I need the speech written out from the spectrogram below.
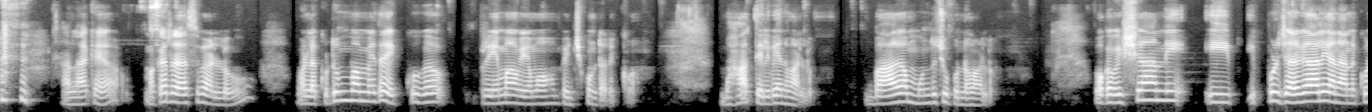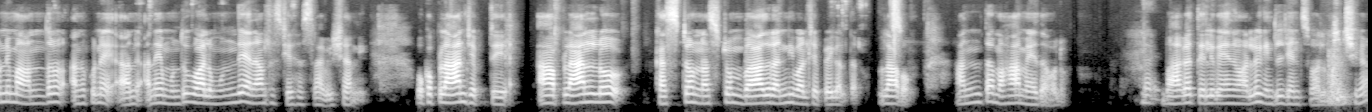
అలాగే మకర రాశి వాళ్ళు వాళ్ళ కుటుంబం మీద ఎక్కువగా ప్రేమ వ్యామోహం పెంచుకుంటారు ఎక్కువ. బాగా తెలివైన వాళ్ళు. బాగా ముందు చూపు ఉన్నవాళ్ళు ఒక విషయాన్ని ఈ ఇప్పుడు జరగాలి అని అనుకుని మనం అందరం అనుకునే అనే- ముందు వాళ్ళు ముందే అనాలిసిస్ చేసేస్తారు ఆ విషయాన్ని. ఒక ప్లాన్ చెప్తే ఆ ప్లాన్లో కష్టం నష్టం బాధలు అన్నీ వాళ్ళు చెప్పేయగలుగుతారు లాభం. అంత మహామేధావులు. బాగా తెలివైన వాళ్ళు ఇంటెలిజెన్స్ వాళ్ళు మంచిగా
